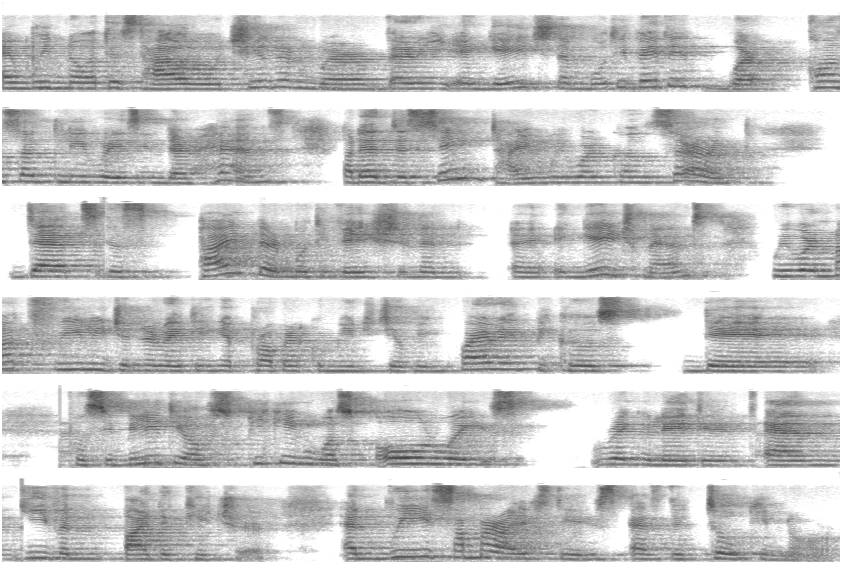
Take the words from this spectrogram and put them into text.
and we noticed how children were very engaged and motivated were constantly raising their hands but at the same time we were concerned that despite their motivation and uh, engagement, we were not really generating a proper community of inquiry because the possibility of speaking was always regulated and given by the teacher. And we summarize this as the talking norm.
